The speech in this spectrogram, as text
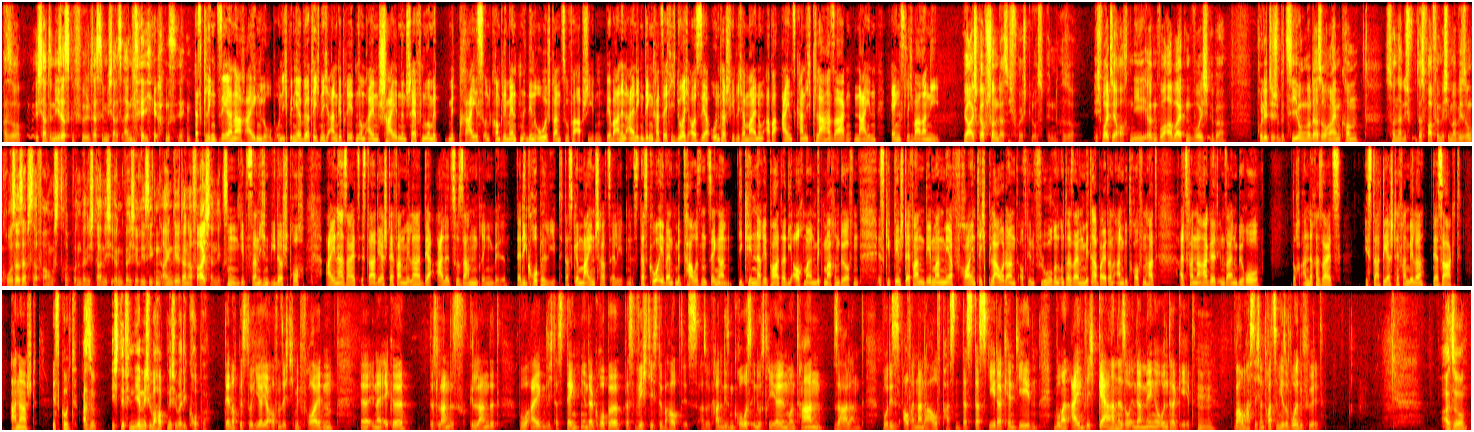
Also ich hatte nie das Gefühl, dass sie mich als einen der ihren sehen. Das klingt sehr nach Eigenlob. Und ich bin hier wirklich nicht angetreten, um einen scheidenden Chef nur mit, mit Preis und Komplimenten in den Ruhestand zu verabschieden. Wir waren in einigen Dingen tatsächlich durchaus sehr unterschiedlicher Meinung. Aber eins kann ich klar sagen, nein, ängstlich war er nie. Ja, ich glaube schon, dass ich furchtlos bin. Also ich wollte ja auch nie irgendwo arbeiten, wo ich über politische Beziehungen oder so reinkommen, sondern ich, das war für mich immer wie so ein großer Selbsterfahrungstrip. Und wenn ich da nicht irgendwelche Risiken eingehe, dann erfahre ich ja nichts. Hm, Gibt es da nicht einen Widerspruch? Einerseits ist da der Stefan Miller, der alle zusammenbringen will, der die Gruppe liebt, das Gemeinschaftserlebnis, das Chorevent mit tausend Sängern, die Kinderreporter, die auch mal mitmachen dürfen. Es gibt den Stefan, den man mehr freundlich plaudernd auf den Fluren unter seinen Mitarbeitern angetroffen hat, als vernagelt in seinem Büro. Doch andererseits ist da der Stefan Miller, der sagt, Anascht ist gut. Also ich definiere mich überhaupt nicht über die Gruppe. Dennoch bist du hier ja offensichtlich mit Freuden äh, in der Ecke des Landes gelandet, wo eigentlich das Denken in der Gruppe das Wichtigste überhaupt ist. Also gerade in diesem großindustriellen Montansaarland, wo dieses Aufeinander aufpassen, dass, dass jeder kennt jeden, wo man eigentlich gerne so in der Menge untergeht. Mhm. Warum hast du dich dann trotzdem hier so wohl gefühlt? Also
